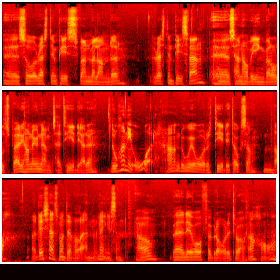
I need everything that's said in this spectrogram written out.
eh, så Rest in Peace Sven Melander. Rest in peace Sven. Eh, sen har vi Ingvar Oldsberg, han har ju nämnts här tidigare. Då han i år? Han dog i år tidigt också. Va? Ja, det känns som att det var ännu längre sedan. Ja, eh, det var februari tror jag. Jaha.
